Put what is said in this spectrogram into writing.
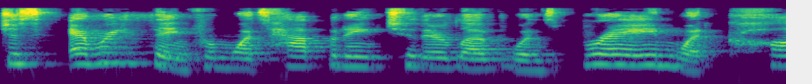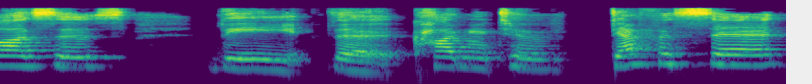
just everything from what's happening to their loved one's brain what causes the the cognitive deficit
